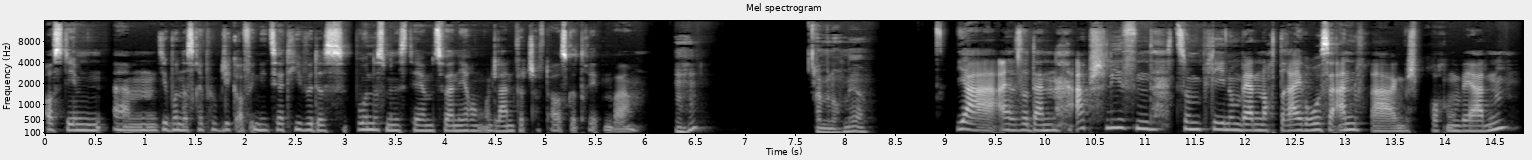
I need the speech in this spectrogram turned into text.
aus dem ähm, die Bundesrepublik auf Initiative des Bundesministeriums für Ernährung und Landwirtschaft ausgetreten war. Mhm. Haben wir noch mehr? Ja, also dann abschließend zum Plenum werden noch drei große Anfragen besprochen werden.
